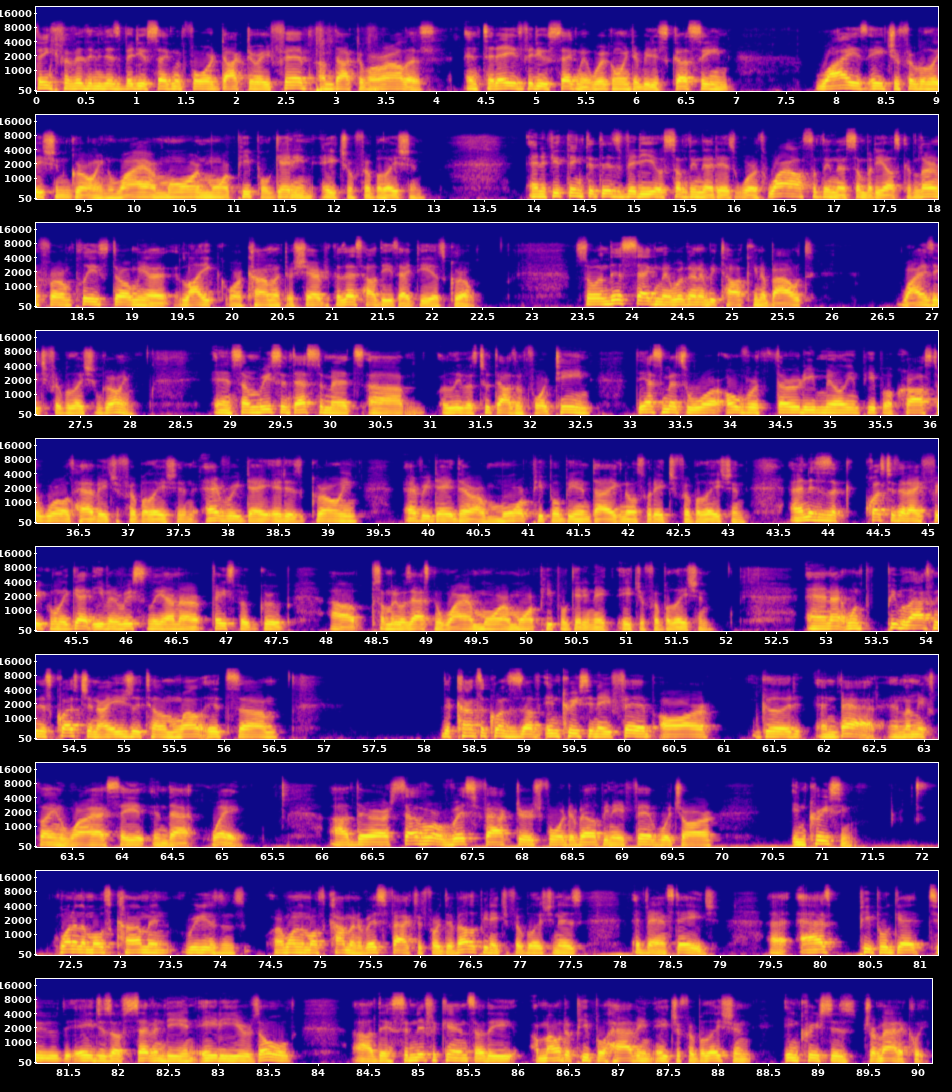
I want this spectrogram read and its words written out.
Thank you for visiting this video segment for Dr. AFib. I'm Dr. Morales. In today's video segment, we're going to be discussing why is atrial fibrillation growing? Why are more and more people getting atrial fibrillation? And if you think that this video is something that is worthwhile, something that somebody else can learn from, please throw me a like or a comment or share because that's how these ideas grow. So in this segment, we're going to be talking about why is atrial fibrillation growing? In some recent estimates, um, I believe it was 2014, the estimates were over 30 million people across the world have atrial fibrillation. Every day it is growing. Every day there are more people being diagnosed with atrial fibrillation. And this is a question that I frequently get, even recently on our Facebook group. Uh, somebody was asking why are more and more people getting atrial fibrillation? And I, when people ask me this question, I usually tell them, well, it's um, the consequences of increasing AFib are good and bad. And let me explain why I say it in that way. Uh, there are several risk factors for developing AFib which are increasing. One of the most common reasons, or one of the most common risk factors for developing atrial fibrillation is advanced age. Uh, as people get to the ages of 70 and 80 years old, uh, the significance or the amount of people having atrial fibrillation increases dramatically.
